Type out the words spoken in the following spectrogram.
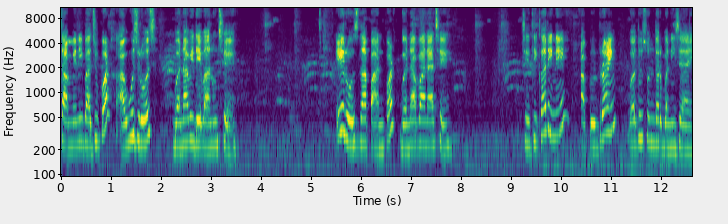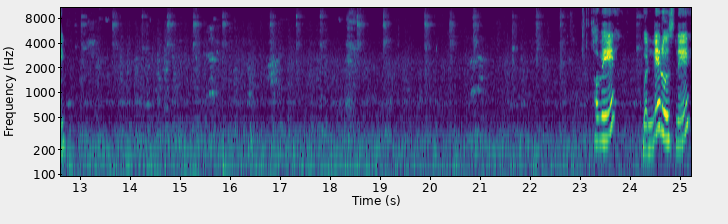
સામેની બાજુ પણ આવું જ રોજ બનાવી દેવાનું છે. એ રોજના પાન પણ બનાવવાના છે. જેથી કરીને આપણું ડ્રોઈંગ વધુ સુંદર બની જાય. હવે બંને રોઝને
